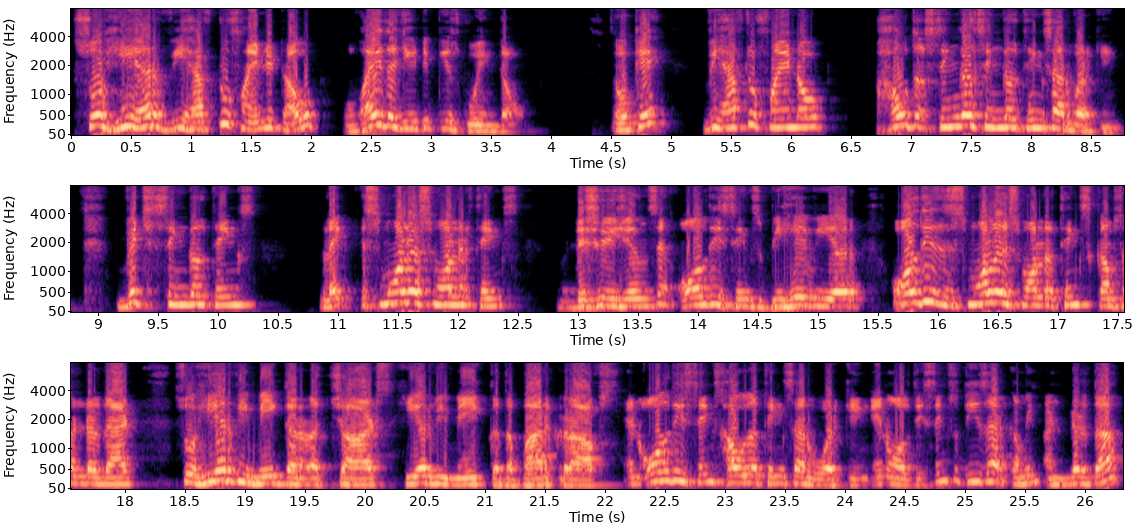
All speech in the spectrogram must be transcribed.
so here we have to find it out why the gdp is going down okay? We have to find out how the single single things are working. Which single things like smaller smaller things decisions and all these things behavior all these smaller smaller things comes under that. So here we make the uh, charts here we make the bar graphs and all these things how the things are working and all these things. So these are coming under the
